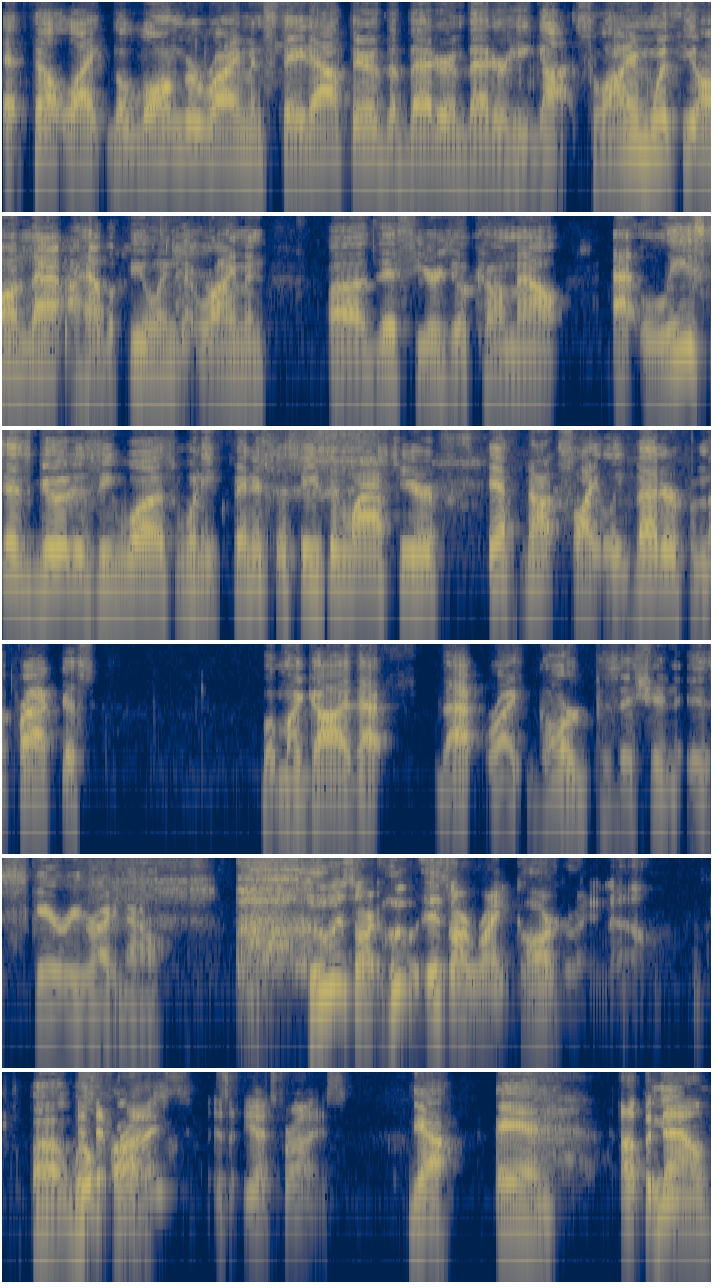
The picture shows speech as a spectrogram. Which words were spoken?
it felt like the longer Raimann stayed out there, the better and better he got. So I'm with you on that. I have a feeling that Raimann uh, this year he'll come out at least as good as he was when he finished the season last year, if not slightly better from the practice. But my guy, that that right guard position is scary right now. who is our who is our right guard right now? Uh, Will is it Fries. Fries? Is it, yeah, it's Fries. Yeah, and Up and He- down,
